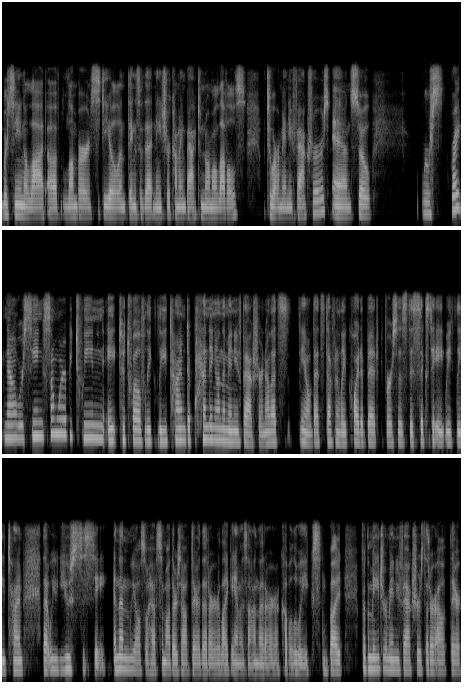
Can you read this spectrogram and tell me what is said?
we're seeing a lot of lumber, steel, and things of that nature coming back to normal levels to our manufacturers. And so we're right now we're seeing somewhere between 8 to 12 week lead time depending on the manufacturer. Now that's you know that's definitely quite a bit versus the 6 to 8 week lead time that we used to see. And then we also have some others out there that are like Amazon that are a couple of weeks. But for the major manufacturers that are out there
